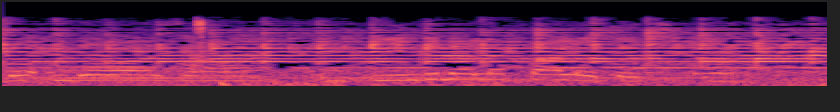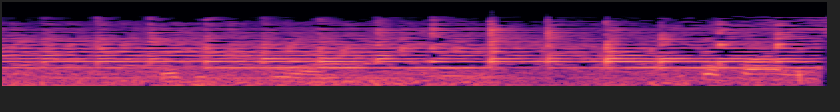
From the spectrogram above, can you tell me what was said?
doon sa hindi na napalo test ko. Kasi ko. Ah. Ikaw pa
